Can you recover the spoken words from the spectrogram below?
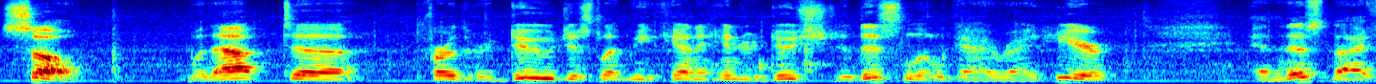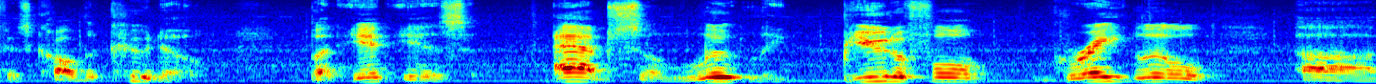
So, without uh, further ado, just let me kind of introduce you to this little guy right here. And this knife is called the Kudo. But it is absolutely beautiful, great little uh,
